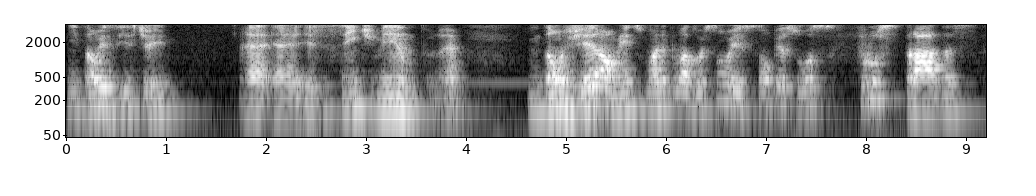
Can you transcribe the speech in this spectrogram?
Então existe aí é, é, esse sentimento, né? Então geralmente os manipuladores são esses, são pessoas frustradas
